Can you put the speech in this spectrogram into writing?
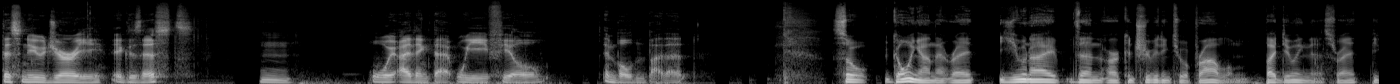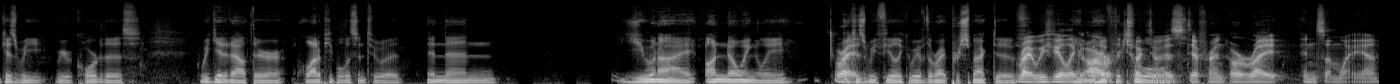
this new jury exists Hmm. we, i think that we feel emboldened by that So going on that, right? You and I then are contributing to a problem by doing this, right? Because we we record this, we get it out there, a lot of people listen to it, and then you and I unknowingly Right. because we feel like we have the right perspective. right. We feel like our perspective is different or right in some way. Yeah.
